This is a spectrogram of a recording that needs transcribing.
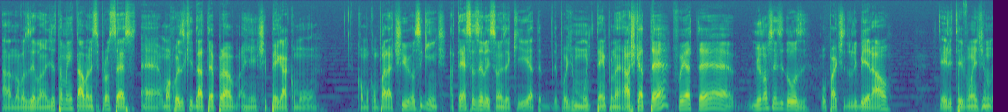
a Nova Zelândia, também estava nesse processo. É, uma coisa que dá até pra a gente pegar como, como comparativo é o seguinte: até essas eleições aqui, até depois de muito tempo, né? Acho que até foi até 1912. O Partido Liberal ele teve uma hege-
